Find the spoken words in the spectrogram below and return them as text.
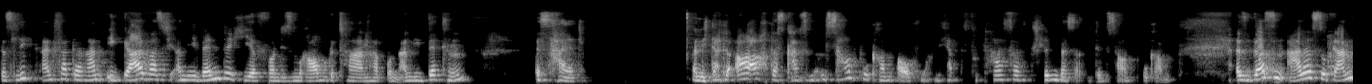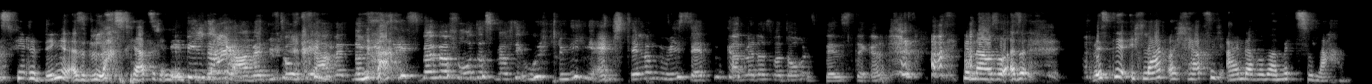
Das liegt einfach daran, egal was ich an die Wände hier von diesem Raum getan habe und an die Decken, es halt. Und ich dachte, ach, das kannst du mit einem Soundprogramm aufmachen. Ich habe das total schlimm besser mit dem Soundprogramm. Also das sind alles so ganz viele Dinge. Also du lachst herzlich in die Bilder bearbeiten, Ton bearbeiten. Dann ja. ist man immer froh, dass man auf die ursprünglichen Einstellungen resetten kann, weil das war doch das Beste. Gell? Genau so. Also wisst ihr, ich lade euch herzlich ein, darüber mitzulachen.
